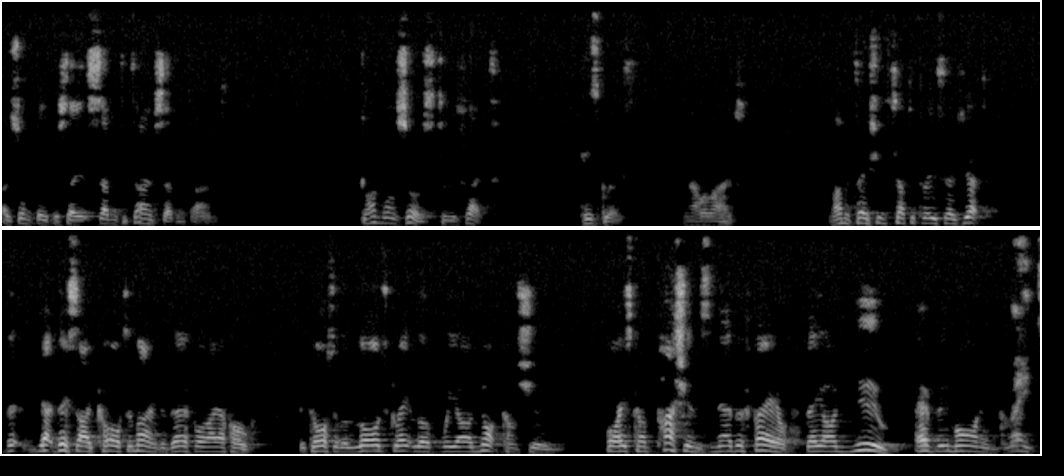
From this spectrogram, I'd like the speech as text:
And some people say it's 70 times seven times. God wants us to reflect His grace in our lives. Lamentations chapter 3 says, Yet, yet this I call to mind, and therefore I have hope. Because of the Lord's great love, we are not consumed. For his compassions never fail. They are new every morning. Great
